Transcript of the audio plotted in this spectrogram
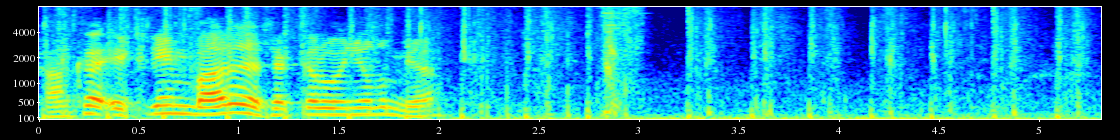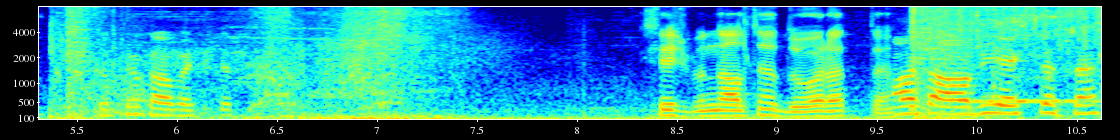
Kanka ekleyin bari de tekrar oynayalım ya. Sıkıntı yok abi bekle. Seç bunun altına duvar at da. Hadi abiyi ekle sen.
